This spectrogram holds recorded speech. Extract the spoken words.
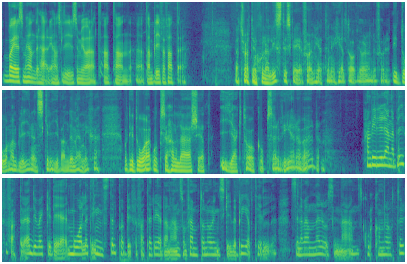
vad är det som händer här i hans liv som gör att, att, han, att han blir författare? Jag tror att den journalistiska erfarenheten är helt avgörande för det. Det är då man blir en skrivande människa. Och det är då också han lär sig att iaktta och observera världen. Han vill ju gärna bli författare. Det verkar det målet är inställt på att bli författare redan när han som 15-åring skriver brev till sina vänner och sina skolkamrater.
